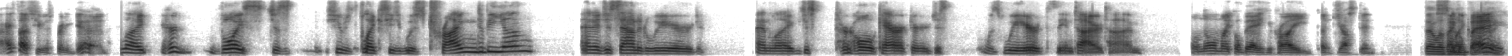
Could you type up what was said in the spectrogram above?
I thought she was pretty good. Like her voice just she was like she was trying to be young and it just sounded weird. And like just her whole character just was weird the entire time. Well, Noah Michael Bay, he probably adjusted. That wasn't Michael Michael Bay. Bay.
